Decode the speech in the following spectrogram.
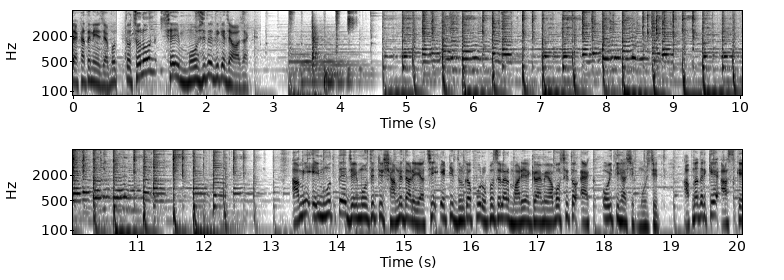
দেখাতে নিয়ে যাব। তো চলুন সেই মসজিদের দিকে যাওয়া যাক। আমি এই মুহূর্তে যে মসজিদটির সামনে দাঁড়িয়ে আছি, এটি দুর্গাপুর উপজেলার মারিয়া গ্রামে অবস্থিত এক ঐতিহাসিক মসজিদ। আপনাদেরকে আজকে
